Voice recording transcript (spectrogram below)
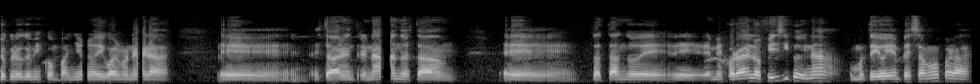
yo creo que mis compañeros de igual manera eh, estaban entrenando, estaban eh, tratando de, de, de, mejorar en lo físico y nada, como te digo, hoy empezamos para,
